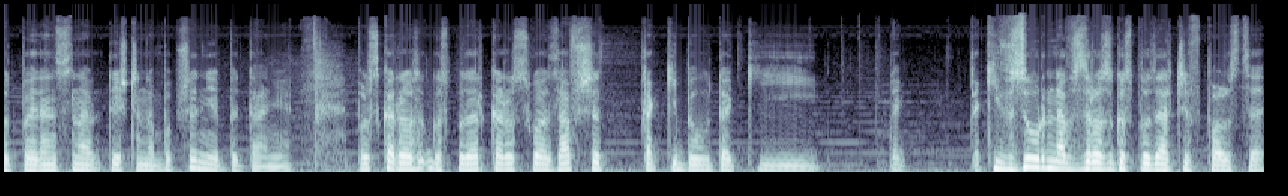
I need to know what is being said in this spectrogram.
odpowiadając na, jeszcze na poprzednie pytanie, polska ro, gospodarka rosła zawsze, taki był taki, tak, taki wzór na wzrost gospodarczy w Polsce.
